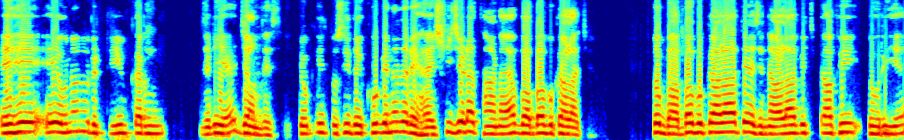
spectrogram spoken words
ਇਹ ਇਹ ਉਹਨਾਂ ਨੂੰ ਰਿਟਰੀਵ ਕਰਨ ਜਿਹੜੀ ਹੈ ਜਾਂਦੇ ਸੀ। ਕਿਉਂਕਿ ਤੁਸੀਂ ਦੇਖੋਗੇ ਇਹਨਾਂ ਦਾ ਰਿਹਾਇਸ਼ੀ ਜਿਹੜਾ ਥਾਣਾ ਹੈ ਬਾਬਾ ਬਕਾਲਾ ਚ ਤੋਂ ਬਾਬਾ ਬਕਾਲਾ ਤੇ ਅਜਨਾਲਾ ਵਿੱਚ ਕਾਫੀ ਦੂਰੀ ਹੈ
